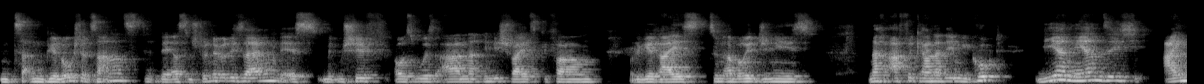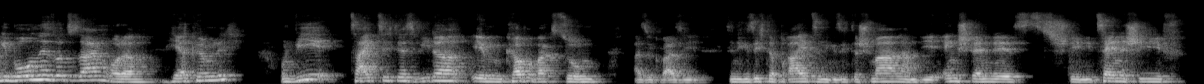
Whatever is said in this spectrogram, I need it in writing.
ein, ein, biologischer Zahnarzt der ersten Stunde, würde ich sagen. Der ist mit dem Schiff aus USA in die Schweiz gefahren oder gereist zu den Aborigines nach Afrika und hat eben geguckt, wie ernähren sich Eingeborene sozusagen oder herkömmlich und wie zeigt sich das wieder im Körperwachstum? Also quasi sind die Gesichter breit, sind die Gesichter schmal, haben die Engstände, stehen die Zähne schief,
